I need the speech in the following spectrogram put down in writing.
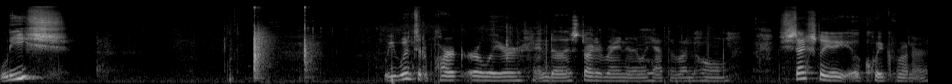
leash. We went to the park earlier and uh, it started raining and we had to run home. She's actually a, a quick runner.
